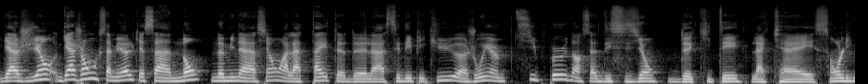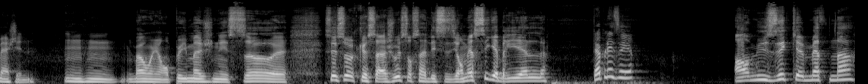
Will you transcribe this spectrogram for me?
Gagions, gageons, Samuel, que sa non-nomination à la tête de la CDPQ a joué un petit peu dans sa décision de quitter la caisse. On l'imagine. Mhm. Ben oui, on peut imaginer ça. Euh, C'est sûr que ça a joué sur sa décision. Merci, Gabriel. Fait plaisir. En musique maintenant.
